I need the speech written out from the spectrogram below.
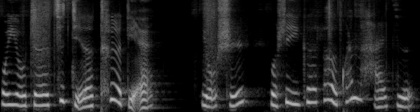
我有着自己的特点。有时，我是一个乐观的孩子。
